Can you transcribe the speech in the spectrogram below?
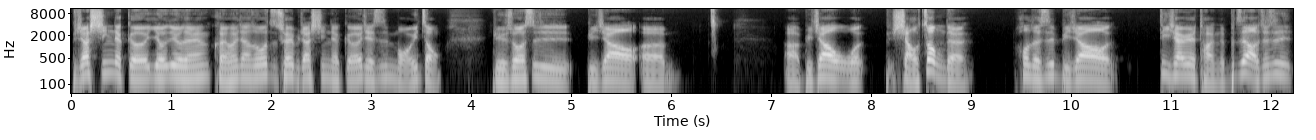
比较新的歌。有有人可能会这样说，我只吹比较新的歌，而且是某一种，比如说是比较呃 呃比较我小众的，或者是比较地下乐团的，不知道，就是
